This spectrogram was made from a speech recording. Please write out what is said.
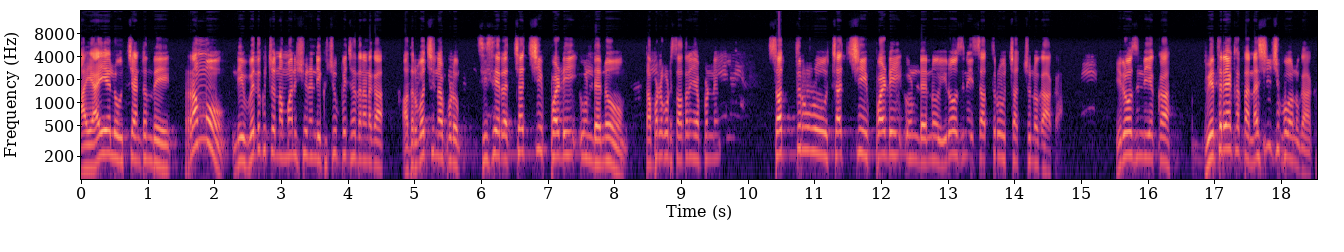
ఆ యాయేలు వచ్చి అంటుంది రమ్ము నీ వెతుకుచున్న మనుషుని నీకు చూపించదనగా అతను వచ్చినప్పుడు సిసేర చచ్చి పడి ఉండెను. తప్పట్లు కూడా స్తోత్రం చెప్పండి. శత్రువు చచ్చి పడి ఉండెను. ఈరోజు నీ శత్రువు చచ్చును గాక. ఈరోజు నీ యొక్క వ్యతిరేకత నశించిపోను గాక.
